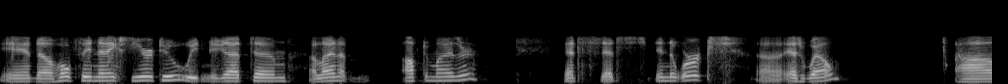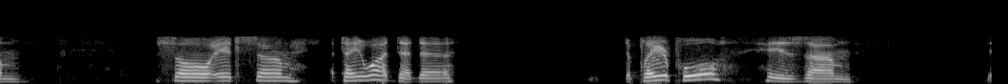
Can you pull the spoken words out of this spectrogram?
And uh, hopefully in the next year or two, we, we got um, a lineup optimizer. That's that's in the works uh, as well. Um, so it's um, I tell you what, that the the player pool is um,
